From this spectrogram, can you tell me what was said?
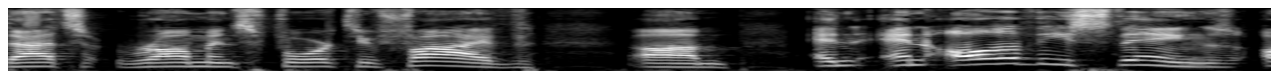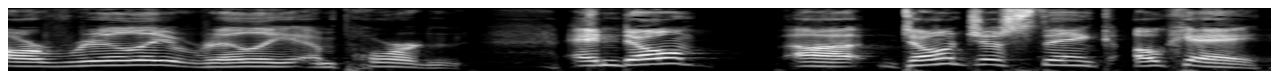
that's romans 4 through 5 um, and and all of these things are really really important. And don't uh, don't just think okay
